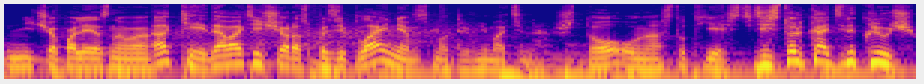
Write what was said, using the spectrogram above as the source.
ничего полезного. Окей, давайте еще раз по зиплайне. Смотрим внимательно, что у нас тут есть. Здесь только один ключ,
